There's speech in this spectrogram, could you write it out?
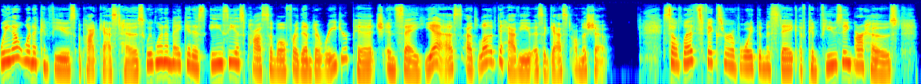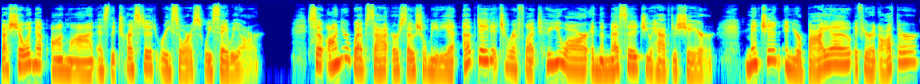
We don't want to confuse a podcast host. We want to make it as easy as possible for them to read your pitch and say, Yes, I'd love to have you as a guest on the show. So let's fix or avoid the mistake of confusing our host by showing up online as the trusted resource we say we are. So on your website or social media, update it to reflect who you are and the message you have to share. Mention in your bio if you're an author.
